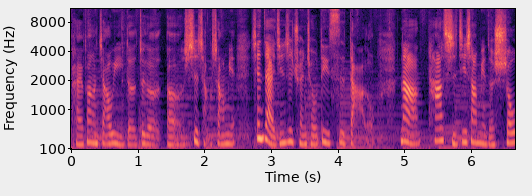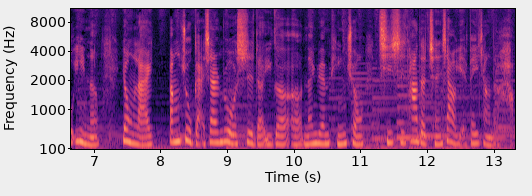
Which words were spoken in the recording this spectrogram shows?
排放交易的这个呃市场上面，现在已经是全球第四大了。那它实际上面的收益呢，用来帮助改善弱势的一个呃能源贫穷，其实它的成效也非常的好。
